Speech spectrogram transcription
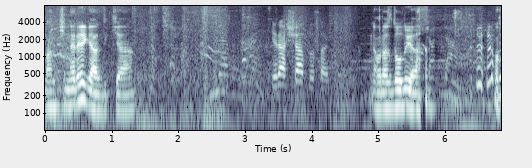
Lan ki nereye geldik ya? Geri aşağı atlasak. Orası dolu ya.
